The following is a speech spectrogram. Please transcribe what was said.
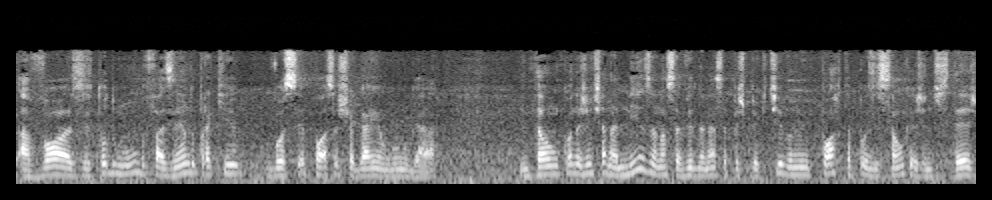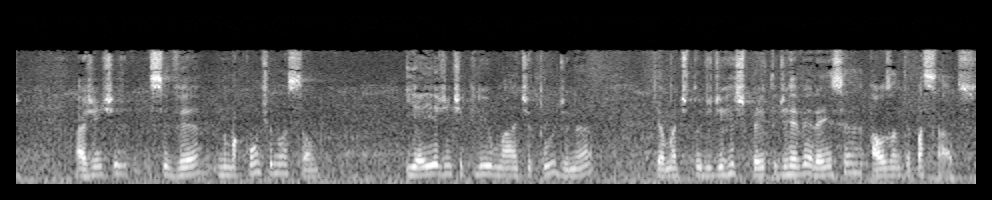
avós e todo mundo fazendo para que você possa chegar em algum lugar. Então, quando a gente analisa a nossa vida nessa perspectiva, não importa a posição que a gente esteja, a gente se vê numa continuação. E aí a gente cria uma atitude, né, que é uma atitude de respeito, de reverência aos antepassados.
